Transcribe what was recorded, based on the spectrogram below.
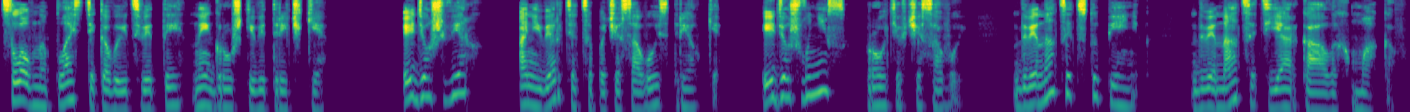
словно пластиковые цветы на игрушке-ветрячке. Идешь вверх, они вертятся по часовой стрелке, Идешь вниз против часовой. Двенадцать ступенек, двенадцать ярко-алых маков.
